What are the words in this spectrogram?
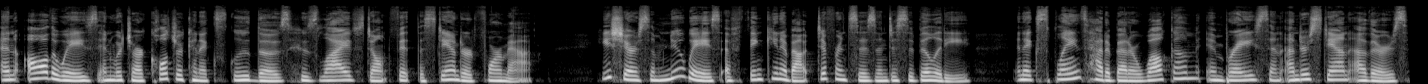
and all the ways in which our culture can exclude those whose lives don't fit the standard format. He shares some new ways of thinking about differences in disability and explains how to better welcome, embrace, and understand others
